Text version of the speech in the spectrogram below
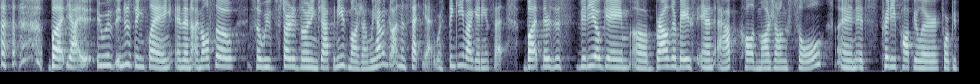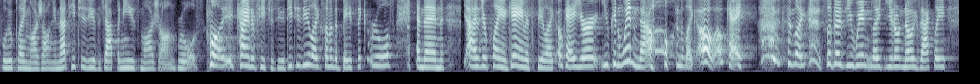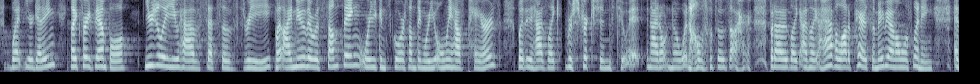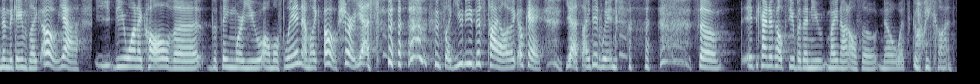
but yeah, it, it was interesting playing. And then I'm also so we've started learning Japanese mahjong. We haven't gotten a set yet. We're thinking about getting a set, but there's this video game, uh, browser-based and app called Mahjong Soul, and it's pretty popular for people who are playing mahjong, and that teaches you the Japanese mahjong rules. Well, it kind of teaches you. It teaches you like some of the basic rules, and then as you're playing a game, it's be like, okay, you're you can win now, and like, oh, okay. and like sometimes you win, like you don't know exactly what you're getting. Like for example, Usually you have sets of three, but I knew there was something where you can score something where you only have pairs, but it has like restrictions to it. And I don't know what all of those are. But I was like, I'm like, I have a lot of pairs, so maybe I'm almost winning. And then the game's like, oh yeah, do you want to call the the thing where you almost win? I'm like, oh sure, yes. it's like you need this tile. I'm like, okay, yes, I did win. so it kind of helps you, but then you might not also know what's going on.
